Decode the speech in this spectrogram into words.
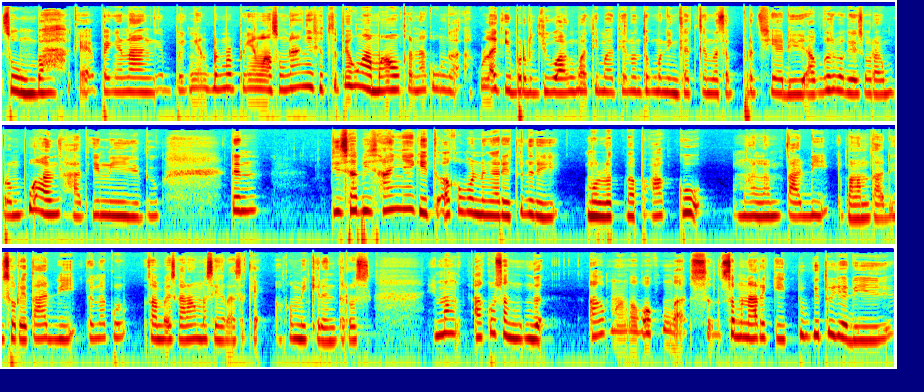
sumpah kayak pengen nang pengen bener pengen langsung nangis gitu. Tapi aku nggak mau karena aku nggak aku lagi berjuang mati-matian untuk meningkatkan rasa percaya diri aku sebagai seorang perempuan saat ini gitu. Dan bisa-bisanya gitu aku mendengar itu dari mulut bapak aku malam tadi malam tadi sore tadi. Dan aku sampai sekarang masih ngerasa kayak aku mikirin terus. Emang aku nggak aku aku aku nggak semenarik itu gitu jadi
